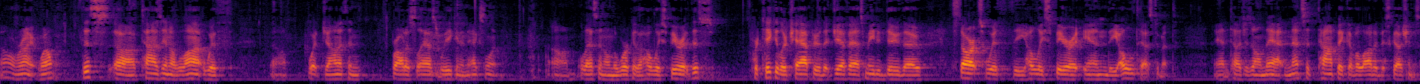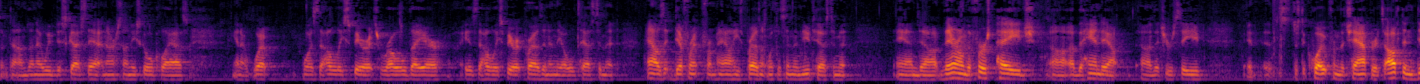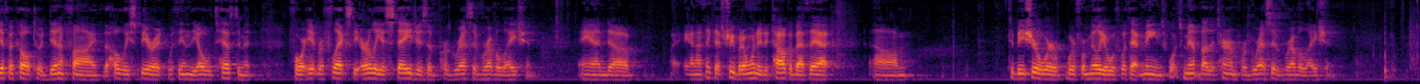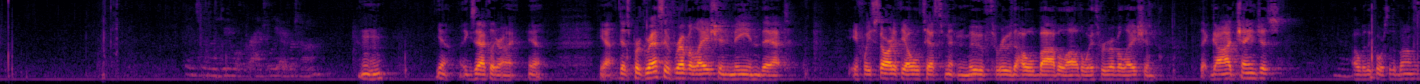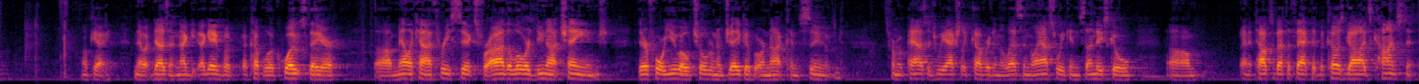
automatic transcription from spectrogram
All right. Well, this uh, ties in a lot with uh, what Jonathan brought us last week in an excellent um, lesson on the work of the Holy Spirit. This particular chapter that Jeff asked me to do, though, starts with the Holy Spirit in the Old Testament and touches on that. And that's a topic of a lot of discussion sometimes. I know we've discussed that in our Sunday school class. You know, what was the Holy Spirit's role there? Is the Holy Spirit present in the Old Testament? How is it different from how He's present with us in the New Testament? And uh, there on the first page uh, of the handout uh, that you received, it, it's just a quote from the chapter. It's often difficult to identify the Holy Spirit within the Old Testament, for it reflects the earliest stages of progressive revelation. And uh, and I think that's true. But I wanted to talk about that um, to be sure we're we're familiar with what that means. What's meant by the term progressive revelation? Things are revealed gradually over time. Mm-hmm. Yeah, exactly right. Yeah. Yeah. Does progressive revelation mean that if we start at the Old Testament and move through the whole Bible all the way through Revelation, that God changes over the course of the Bible? Okay. No, it doesn't. And I, I gave a, a, couple of quotes there. Uh, Malachi 3 6, For I, the Lord, do not change. Therefore you, O children of Jacob, are not consumed. It's from a passage we actually covered in the lesson last week in Sunday school. Um, and it talks about the fact that because God's constant,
